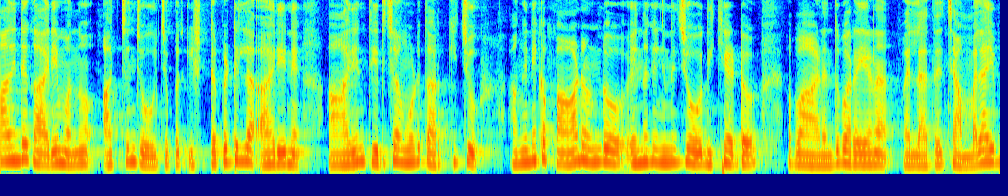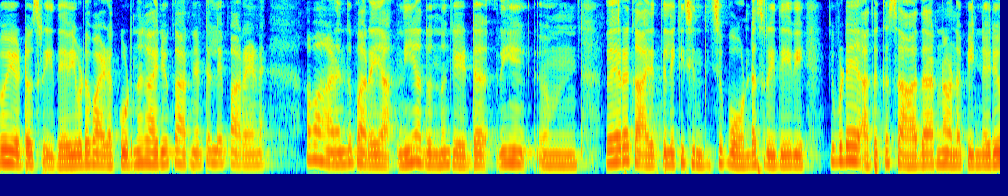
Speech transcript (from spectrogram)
അതിന്റെ കാര്യം വന്നു. അച്ഛൻ ചോദിച്ചപ്പോൾ ഇഷ്ടപ്പെട്ടില്ല ആര്യന്. ആര്യൻ തിരിച്ചങ്ങോട്ട് തർക്കിച്ചു. അങ്ങനെയൊക്കെ പാടുണ്ടോ എന്നൊക്കെ ഇങ്ങനെ ചോദിക്കുക കേട്ടോ. അപ്പോൾ ആനന്ദ് പറയണ വല്ലാത്ത ചമ്മലായി പോയി കേട്ടോ. ശ്രീദേവി ഇവിടെ വഴക്കൂടുന്ന കാര്യമൊക്കെ അറിഞ്ഞിട്ടല്ലേ പറയണേ. അപ്പോൾ ആനന്ദ് പറയാം നീ അതൊന്നും കേട്ട് നീ വേറെ കാര്യത്തിലേക്ക് ചിന്തിച്ച് പോകണ്ട ശ്രീദേവി. ഇവിടെ അതൊക്കെ സാധാരണമാണ്. പിന്നെ ഒരു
